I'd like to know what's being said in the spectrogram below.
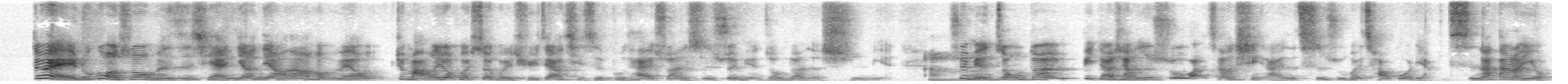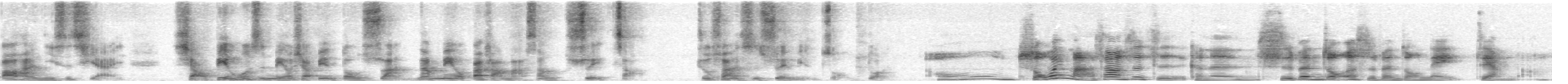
对，如果说我们只是起来尿尿，然后没有就马上又会睡回去，这样其实不太算是睡眠中断的失眠。啊、睡眠中断比较像是说晚上醒来的次数会超过两次，嗯、那当然有包含你是起来小便或是没有小便都算，那没有办法马上睡着。就算是睡眠中断哦，所谓马上是指可能十分钟、二十分钟内这样吗？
